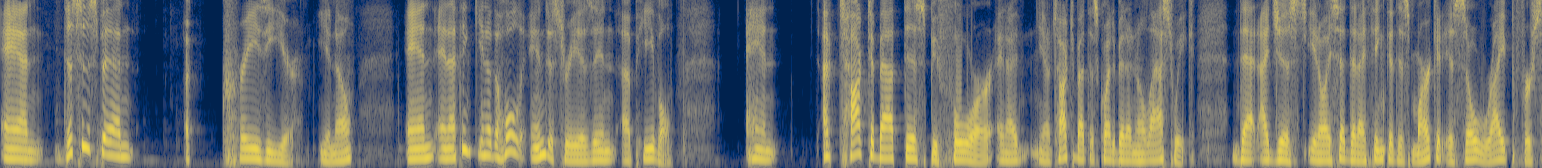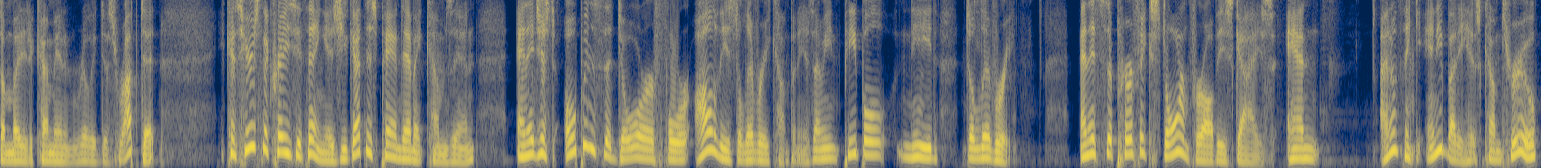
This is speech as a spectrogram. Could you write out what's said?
And this has been a crazy year, you know? And and I think, you know, the whole industry is in upheaval. And I've talked about this before, and I, you know, talked about this quite a bit. I know last week that I just, you know, I said that I think that this market is so ripe for somebody to come in and really disrupt it. Because here's the crazy thing: is you got this pandemic comes in, and it just opens the door for all of these delivery companies. I mean, people need delivery, and it's the perfect storm for all these guys. And I don't think anybody has come through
